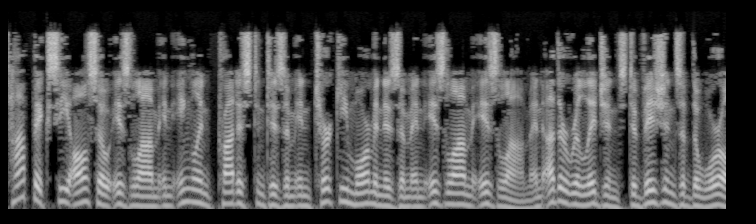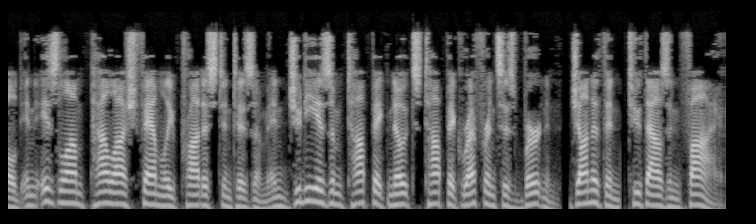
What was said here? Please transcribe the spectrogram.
Topic see also Islam in England Protestantism in Turkey Mormonism and Islam Islam and other religions Divisions of the world in Islam Pallache family Protestantism and Judaism topic Notes topic References Burton, Jonathan 2005.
